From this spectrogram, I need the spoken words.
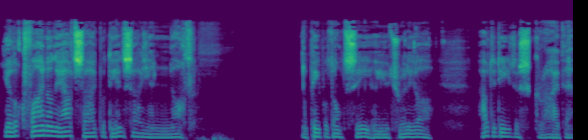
you look fine on the outside, but the inside you're not. And people don't see who you truly are. How did he describe them?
